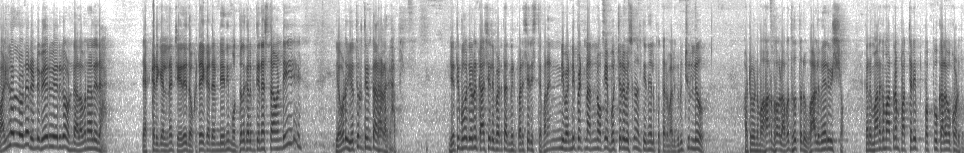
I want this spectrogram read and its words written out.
పళ్ళల్లోనే రెండు వేరు వేరుగా ఉండాలి అవునా లేదా? ఎక్కడికి వెళ్ళినా చేరేది ఒకటే కదండి అని ముద్దలు కలిపి తినేస్తామండి? ఎవడు ఎతురు తింటారు అలాగా? యతి భోజనం కాశీలో పెడతారు మీరు పరిశీలిస్తే. మన అన్ని వండి పెట్టిన అన్ని ఒకే బొచ్చులో వేసుకుని తిని వెళ్ళిపోతారు వాళ్ళకి రుచుల్లో అటువంటి మహానుభావులు అవధూతులు వాళ్ళు వేరు విషయం. కానీ మనకు మాత్రం పచ్చడి పప్పు కలవకూడదు.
